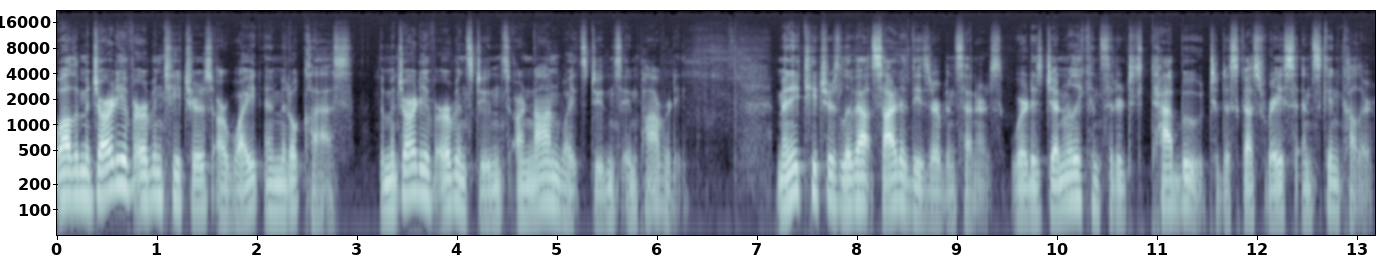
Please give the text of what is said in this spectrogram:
while the majority of urban teachers are white and middle class, the majority of urban students are non white students in poverty. Many teachers live outside of these urban centers, where it is generally considered taboo to discuss race and skin color.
